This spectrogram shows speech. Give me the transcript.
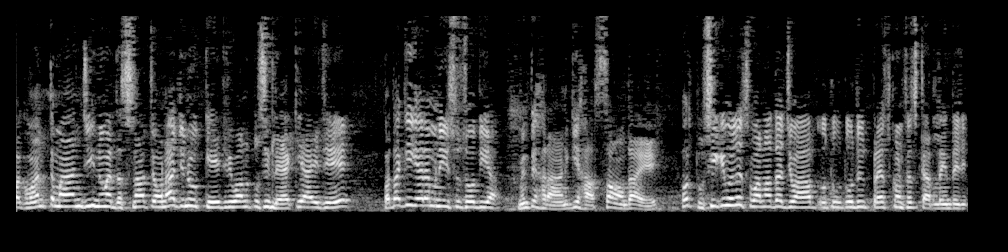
ਭਗਵੰਤ ਮਾਨ ਜੀ ਨੂੰ ਮੈਂ ਦੱਸਣਾ ਚਾਹੁੰਦਾ, ਜਿਹਨੂੰ ਕੇਜਰੀਵਾਲ ਨੂੰ ਤੁਸੀਂ ਲੈ ਕੇ ਆਏ ਜੇ, ਪਤਾ ਕੀ ਕਹਿ ਰਿਹਾ ਮਨੀਸ਼ ਸਿਸੋਦੀਆ ਮੈਨੂੰ ਤੇ ਹੈਰਾਨਗੀ ਹਾਸਾ ਆਉਂਦਾ ਏ। ਔਰ ਤੁਸੀਂ ਕਿਵੇਂ ਉਹਦੇ ਸਵਾਲਾਂ ਦਾ ਜਵਾਬ, ਉਹ- ਉਹਦੀ ਪ੍ਰੈਸ ਕਾਨਫਰੰਸ ਕਰ ਲੈਂਦੇ ਜੀ।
